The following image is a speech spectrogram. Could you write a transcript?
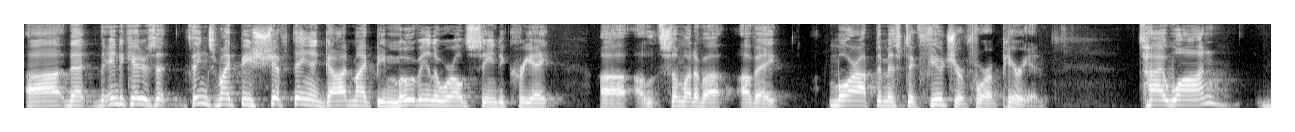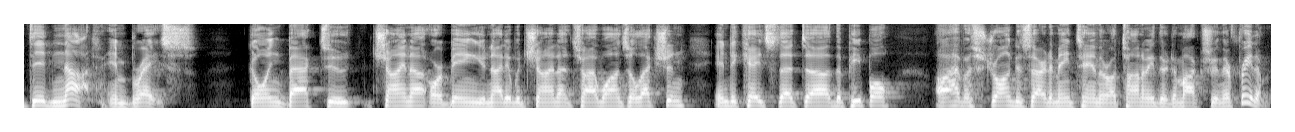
uh, that the indicators that things might be shifting and God might be moving in the world scene to create uh, a, somewhat of a, of a more optimistic future for a period. Taiwan did not embrace going back to China or being united with China. Taiwan's election indicates that uh, the people uh, have a strong desire to maintain their autonomy, their democracy, and their freedom.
